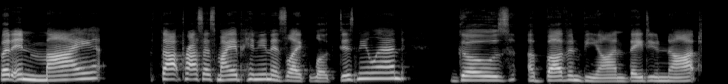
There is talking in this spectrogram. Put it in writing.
But in my thought process, my opinion is like, look, Disneyland goes above and beyond. They do not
